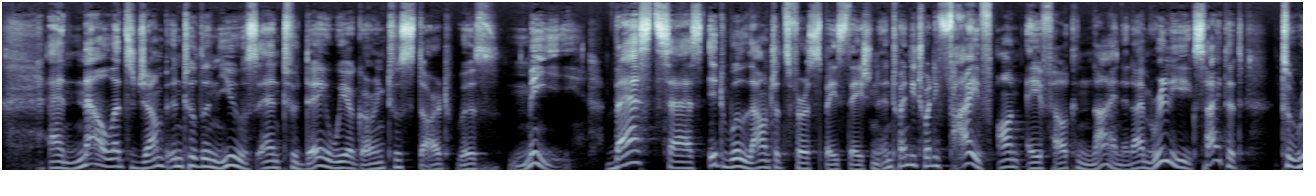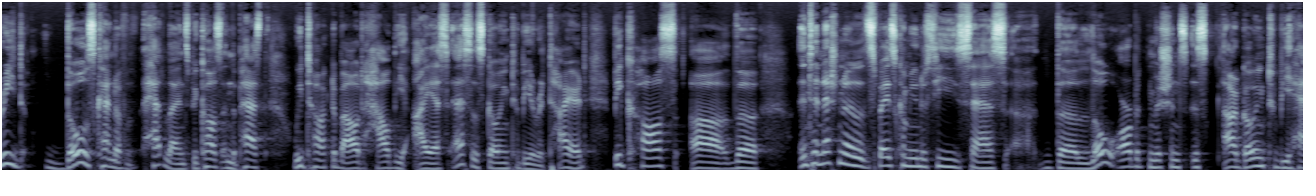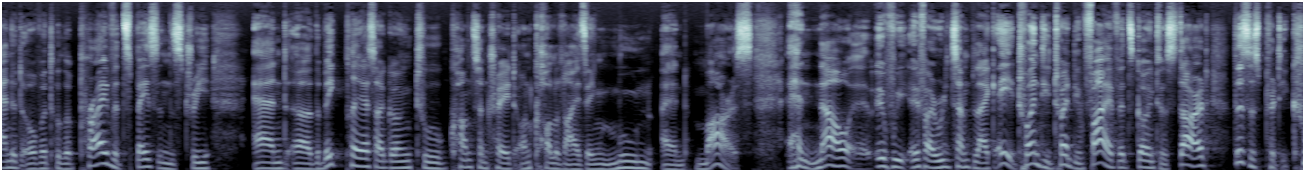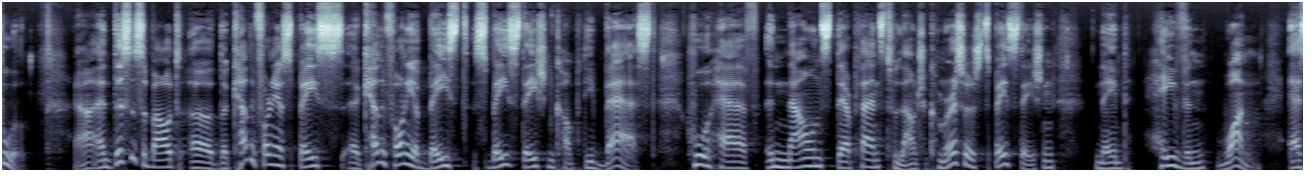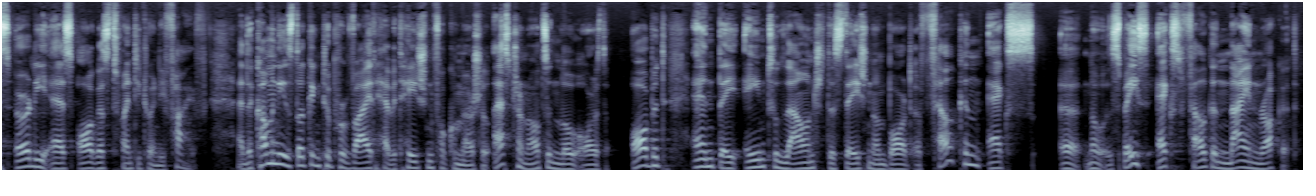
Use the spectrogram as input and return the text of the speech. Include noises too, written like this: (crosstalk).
And now let's jump into the news. And today we are going to start with me. Vast says it will launch its first space station in 2025 on a Falcon 9, and I'm really excited to read those kind of headlines because in the past we talked about how the ISS is going to be retired because uh, the international space community says uh, the low orbit missions is, are going to be handed over to the private space industry and uh, the big players are going to concentrate on colonizing moon and mars. And now if we if i read something like hey 2025 it's going to start this is pretty cool. Uh, and this is about uh, the california space uh, california based space station company vast who have announced their plans to launch a commercial space station named Haven 1 as early as August 2025. And the company is looking to provide habitation for commercial astronauts in low Earth orbit, and they aim to launch the station on board a Falcon X, uh, no, a SpaceX Falcon 9 rocket.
